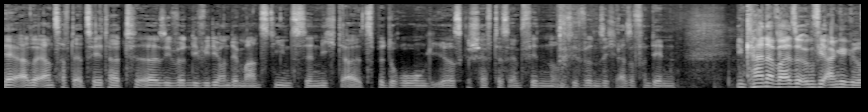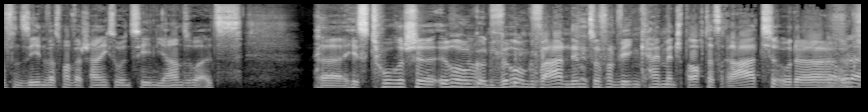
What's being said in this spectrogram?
der also ernsthaft erzählt hat, äh, sie würden die Video-on-Demand-Dienste nicht als Bedrohung ihres Geschäftes empfinden und sie würden sich also von denen in keiner Weise irgendwie angegriffen sehen, was man wahrscheinlich so in zehn Jahren so als äh, historische Irrung und Wirrung wahrnimmt, so von wegen kein Mensch braucht das Rad oder, oder, oder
